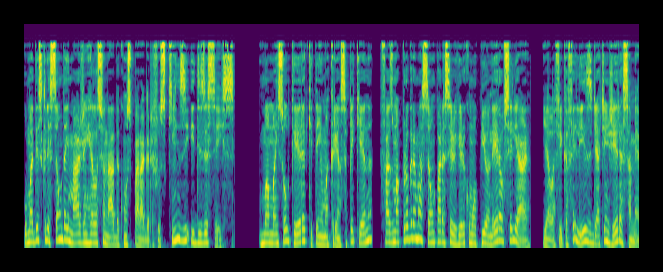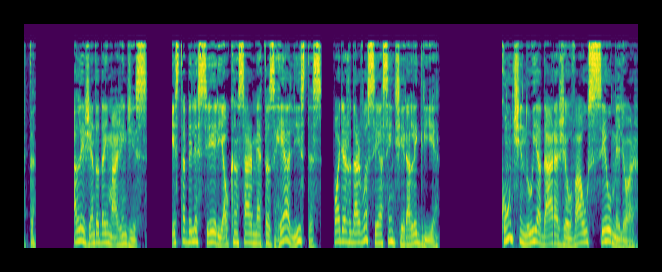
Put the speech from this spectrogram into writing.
uma descrição da imagem relacionada com os parágrafos 15 e 16. Uma mãe solteira que tem uma criança pequena faz uma programação para servir como pioneira auxiliar e ela fica feliz de atingir essa meta. A legenda da imagem diz: Estabelecer e alcançar metas realistas pode ajudar você a sentir alegria. Continue a dar a Jeová o seu melhor.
